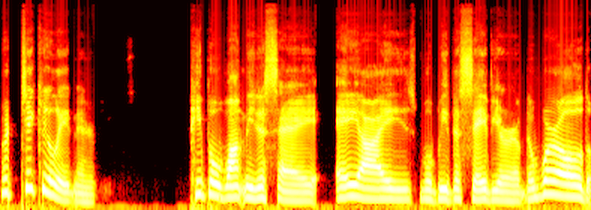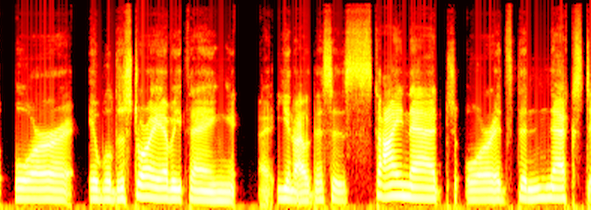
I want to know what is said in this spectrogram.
particularly in interviews, people want me to say AIs will be the savior of the world or it will destroy everything. Uh, you know, this is Skynet or it's the next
